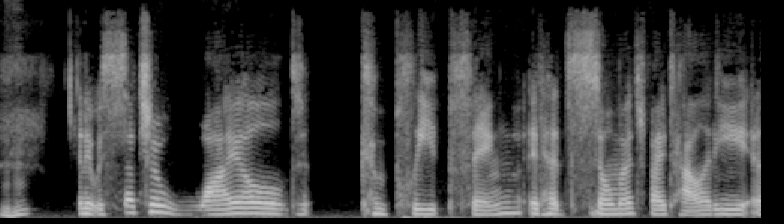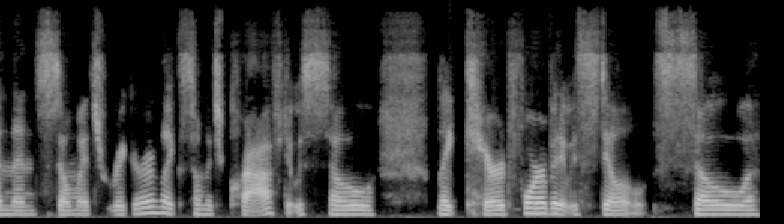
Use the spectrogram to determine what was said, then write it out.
Mhm. And it was such a wild, complete thing. It had so much vitality and then so much rigor, like so much craft. It was so like cared for, but it was still so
